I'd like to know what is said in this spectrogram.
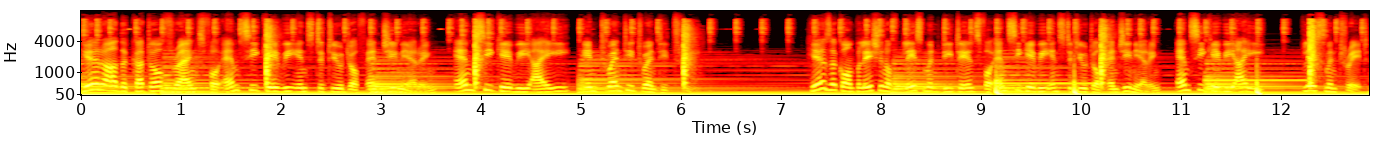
Here are the cutoff ranks for MCKV Institute of Engineering, MCKVIE, in 2023. Here's a compilation of placement details for MCKV Institute of Engineering, MCKVIE. Placement rate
